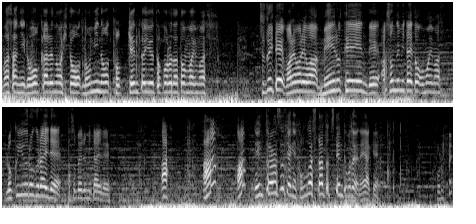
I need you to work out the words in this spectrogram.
まさにローカルの人のみの特権というところだと思います。続いて我々は迷路庭園で遊んでみたいと思います。6ユーロぐらいで遊べるみたいです。あああエントランスってやけん。ここがスタート地点ってことよねやけん。これ？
